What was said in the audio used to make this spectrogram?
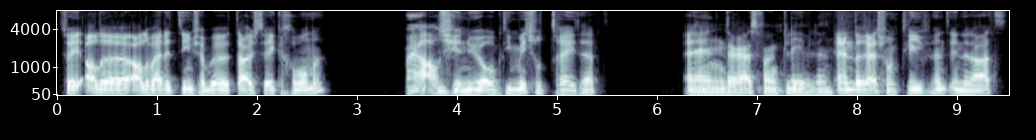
Twee, alle, allebei de teams hebben thuis twee keer gewonnen. Maar ja, als je nu ook die Mitchell trade hebt. En, en, En de rest van Cleveland. de rest van Cleveland, inderdaad.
